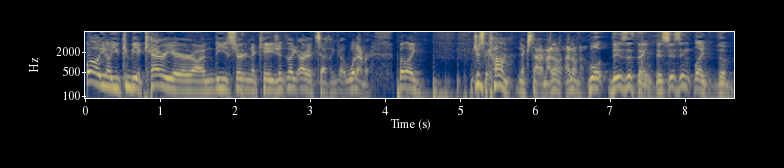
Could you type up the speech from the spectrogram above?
well, you know, you can be a carrier on these certain occasions. Like, all right, Seth, like, whatever. But like, just come next time. I don't. I don't know. Well, this is the thing. This isn't like the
